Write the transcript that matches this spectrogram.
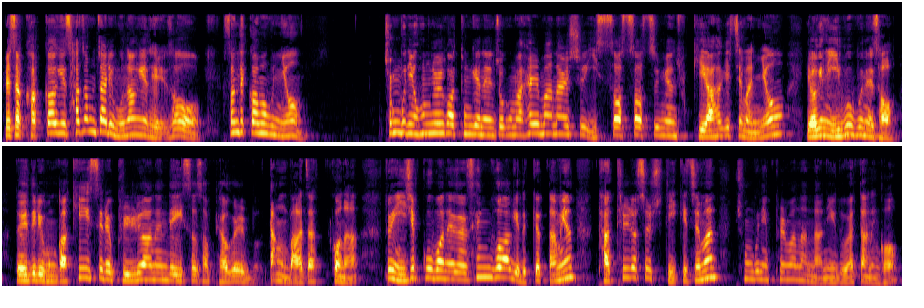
그래서 각각의 4점짜리 문항에 대해서 선택 과목은요. 충분히 확률과 통계는 조금은 할만할 수 있었었으면 좋기야 하겠지만요. 여기는 이 부분에서 너희들이 뭔가 케이스를 분류하는 데 있어서 벽을 딱 맞았거나 또 29번에서 생소하게 느꼈다면 다 틀렸을 수도 있겠지만 충분히 풀만한 난이도였다는 거.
